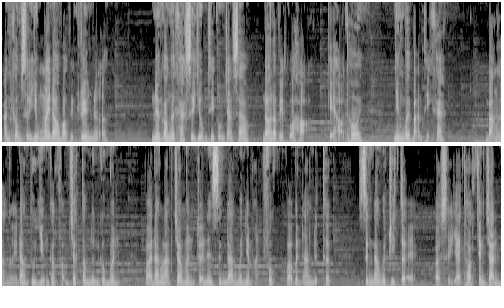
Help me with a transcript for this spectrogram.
anh không sử dụng máy đó vào việc riêng nữa. Nếu có người khác sử dụng thì cũng chẳng sao, đó là việc của họ, kệ họ thôi. Nhưng với bạn thì khác. Bạn là người đang tu dưỡng các phẩm chất tâm linh của mình và đang làm cho mình trở nên xứng đáng với niềm hạnh phúc và bình an đích thực, xứng đáng với trí tuệ và sự giải thoát chân chánh.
